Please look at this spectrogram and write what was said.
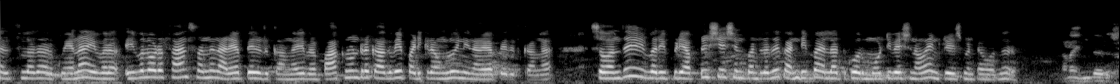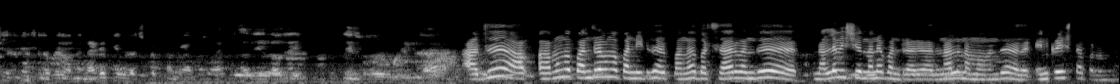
ஹெல்ப்ஃபுல்லாக தான் இருக்கும். ஏன்னா இவர் இவளோட ஃபேன்ஸ் வந்து நிறைய பேர் இருக்காங்க. இவரை பார்க்கணுன்றக்காகவே படிக்கிறவங்களும் இனி நிறைய பேர் இருக்காங்க. ஸோ வந்து இவர் இப்படி அப்ரிஷியேஷன் பண்ணுறது கண்டிப்பாக எல்லாத்துக்கும் ஒரு மோட்டிவேஷனாகவும் என்கரேஜ்மெண்ட்டாகவும் தான் இருக்கும். ஆனா இந்த விஷயத்துக்கும் சில பேர் வந்து நெகட்டிவ் எக்ஸ்பெக்ட் பண்றாங்க. அது அவங்க பண்ணுறவங்க பண்ணிட்டு தான் இருப்பாங்க. பட் சார் வந்து நல்ல விஷயம் தானே பண்ணுறாரு அதனால நம்ம வந்து அதை என்கரேஜ் தான் பண்ணணும்.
